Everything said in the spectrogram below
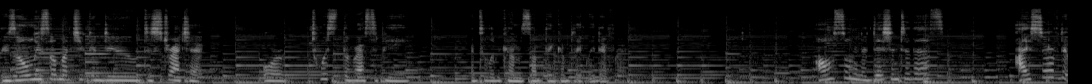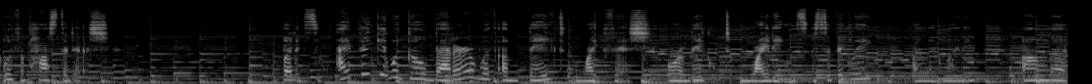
There's only so much you can do to stretch it or twist the recipe until it becomes something completely different. Also, in addition to this, I served it with a pasta dish. But it's I think it would go better with a baked whitefish or a baked whiting specifically. I like whiting. Um, but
